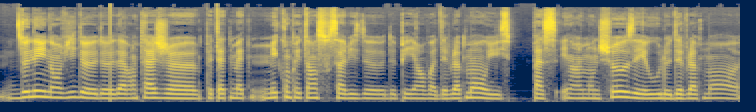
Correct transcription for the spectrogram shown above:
une envie de, davantage euh, peut-être mettre mes compétences au service de, pays en voie de développement où il se passe énormément de choses et où le développement euh,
